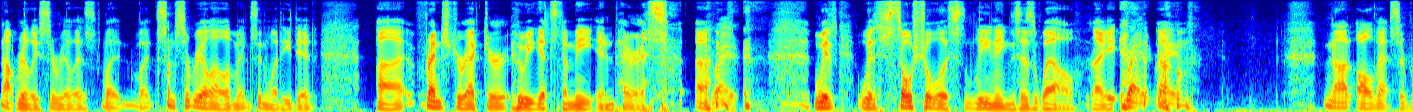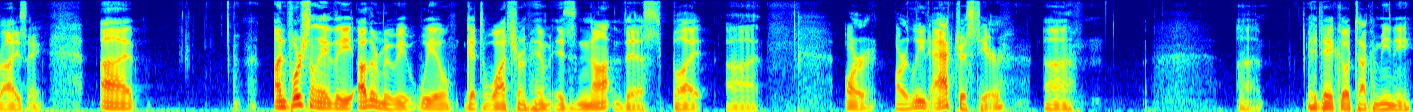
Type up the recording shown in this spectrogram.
not really surrealist, but but some surreal elements in what he did. Uh, French director who he gets to meet in Paris, um, Right. with with socialist leanings as well, right? Right, right. Um, not all that surprising. Uh, unfortunately, the other movie we'll get to watch from him is not this, but uh, our our lead actress here, uh, uh, Hideko Takamine,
